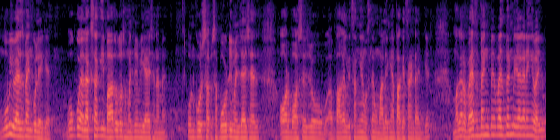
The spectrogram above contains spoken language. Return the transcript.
वो भी वेस्ट बैंक को लेके। वो कोई अलग की बात हो तो समझ में भी आए छना में उनको सपोर्ट ही मिल जाए शायद, और बहुत से जो पागल किस्म के मुस्लिम ममालिक हैं, पाकिस्तान टाइप के। मगर वेस्ट बैंक पे वेस्ट बैंक पे क्या करेंगे भाई वो?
